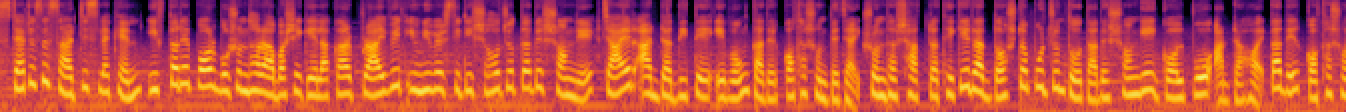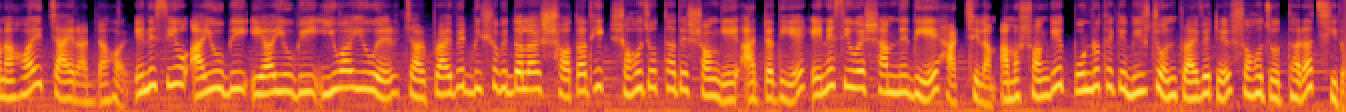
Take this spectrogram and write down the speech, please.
স্ট্যাটাসে সার্জিস লেখেন, ইফতারের পর বসুন্ধরা আবাসিক এলাকার প্রাইভেট ইউনিভার্সিটির সহযোদ্ধাদের সঙ্গে চায়ের আড্ডা দিতে এবং তাদের কথা শুনতে চাই সন্ধ্যা সাতটা থেকে রাত দশটা পর্যন্ত তাদের সঙ্গে গল্প আড্ডা হয়। তাদের কথা শোনা হয়, চায়ের আড্ডা হয়। এনএসইউ, আইইউবি, এআইইউবি, ইউআইইউ এর চার প্রাইভেট বিশ্ববিদ্যালয়ের শতাধিক সহযোদ্ধাদের সঙ্গে আড্ডা দিয়ে এনএসইউ এর সামনে দিয়ে হাঁটছিলাম। আমার সঙ্গে পনেরো থেকে বিশ জন প্রাইভেটের সহযোদ্ধারা ছিল।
